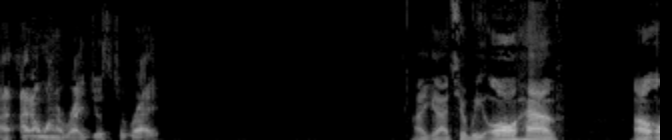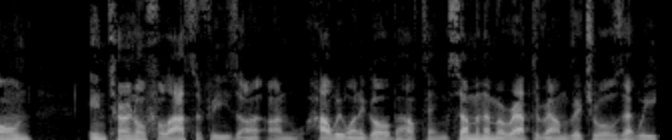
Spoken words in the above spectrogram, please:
I, I don't want to write just to write. I got you. We all have our own internal philosophies on, on how we want to go about things. Some of them are wrapped around rituals that we,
